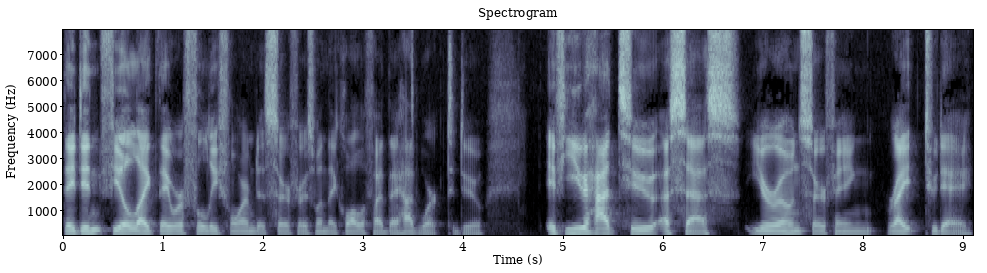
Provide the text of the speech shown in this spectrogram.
they didn't feel like they were fully formed as surfers when they qualified they had work to do if you had to assess your own surfing right today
